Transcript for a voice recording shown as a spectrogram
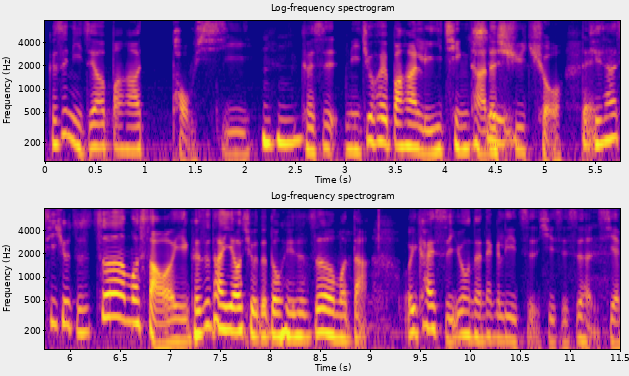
可是你只要帮他。剖析，可是你就会帮他厘清他的需求。其实他需求只是这么少而已，可是他要求的东西是这么大。我一开始用的那个例子其实是很鲜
